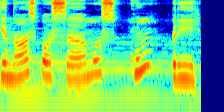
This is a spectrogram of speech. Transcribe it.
que nós possamos cumprir,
